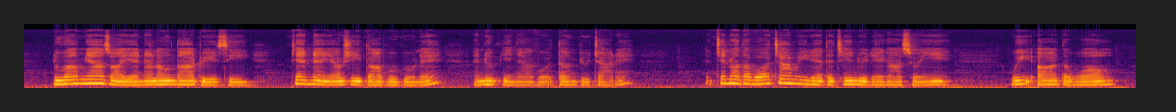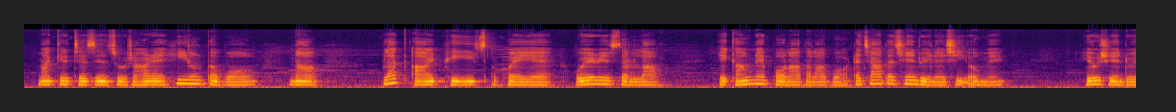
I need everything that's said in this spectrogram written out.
။လူပေါင်းများစွာရဲ့နှလုံးသားတွေစီ ပြန့်နှံ့ရောက်ရှိသွားဖို့ကိုလည်းအနုပညာကိုအသုံးပြုကြတယ်။ကျွန်တော်သဘောကျမိတဲ့သချင်းတွေတဲကဆိုရင် We are the wall Michael Jackson ဆိုထားတဲ့ Heal the wall now Black Eyed Peas အဖွဲ့ရဲ့ Where is the love အကောင်းနဲ့ပေါ်လာသလောက်ပေါ့တခြားသချင်းတွေလည်းရှိအောင်မယ်။ရုပ်ရှင်တွေ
